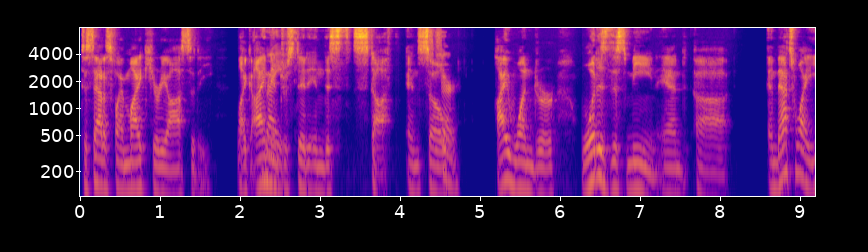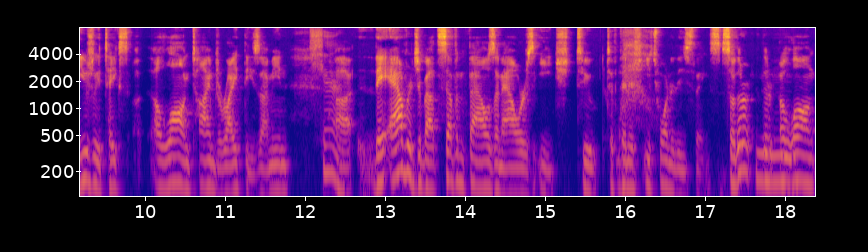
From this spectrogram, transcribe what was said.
to satisfy my curiosity like i'm Right. interested in this stuff and so sure. i wonder what does this mean and uh, and that's why it usually takes a long time to write these i mean Sure. uh, they average about 7,000 hours each to to finish Wow. each one of these things. So they're they're a Mhm. long.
